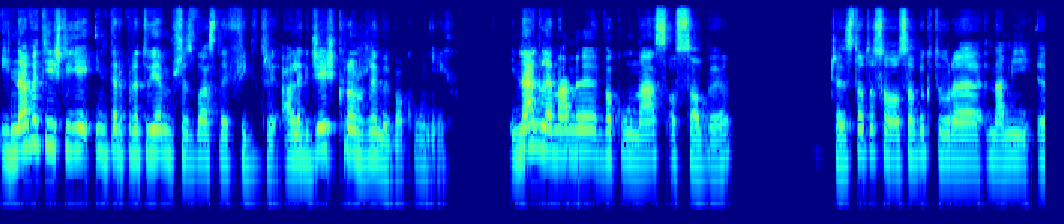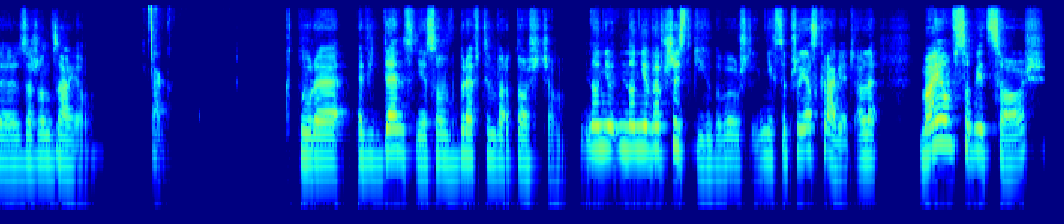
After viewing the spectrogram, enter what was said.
I nawet jeśli je interpretujemy przez własne filtry, ale gdzieś krążymy wokół nich i mhm. nagle mamy wokół nas osoby, często to są osoby, które nami e, zarządzają. Tak. Które ewidentnie są wbrew tym wartościom. No nie, no nie we wszystkich, no bo już nie chcę przejaskrawiać, ale mają w sobie coś,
